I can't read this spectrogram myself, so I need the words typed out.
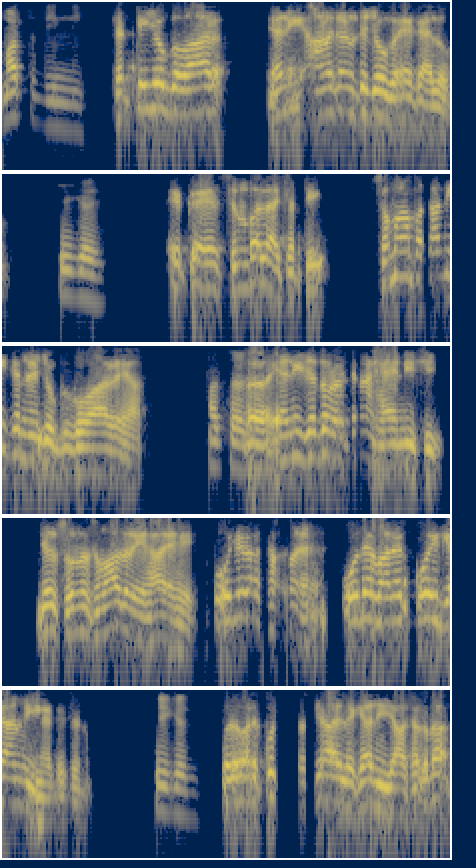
ਮਤ ਦੀਨੀ। 36 ਯੁਗ ਗੁਬਾਰ ਯਾਨੀ ਅਣਗਣਤ ਯੁਗ ਹੈ ਕਹਿ ਲੋ ਠੀਕ ਹੈ ਇੱਕ ਇਹ ਸਿੰਬਲ ਹੈ 36 ਸਮਾਂ ਪਤਾ ਨਹੀਂ ਕਿੰਨੇ ਯੁੱਗ ਗੁਆਰ ਰਿਹਾ। ਅੱਛਾ ਯਾਨੀ ਜਦੋਂ ਰਚਨਾ ਹੈ ਨਹੀਂ ਸੀ ਜੇ ਸੁਣ ਸਮਾਦ ਰਿਹਾ ਇਹ ਉਹ ਜਿਹੜਾ ਸਮਾਂ ਹੈ ਉਹਦੇ ਬਾਰੇ ਕੋਈ ਗਿਆਨ ਨਹੀਂ ਹੈ ਕਿਸੇ ਨੂੰ। ਠੀਕ ਹੈ ਉਹਦੇ ਬਾਰੇ ਕੁਝ ਦੱਸਿਆ ਲਿਖਿਆ ਨਹੀਂ ਜਾ ਸਕਦਾ।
